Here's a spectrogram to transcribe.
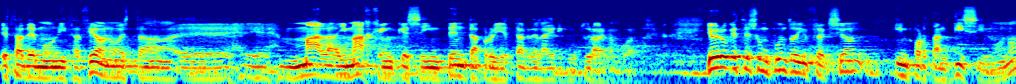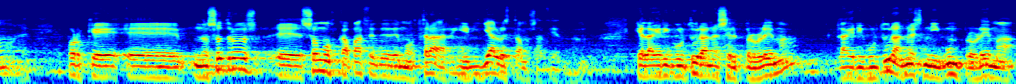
esta demonización o esta eh, mala imagen que se intenta proyectar de la agricultura del campo de Cartagena. Yo creo que este es un punto de inflexión importantísimo, porque nosotros somos capaces de demostrar, y ya lo estamos haciendo, que la agricultura no es el problema, la agricultura no es ningún problema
